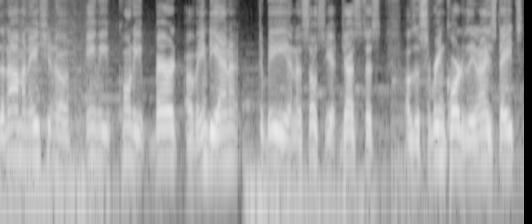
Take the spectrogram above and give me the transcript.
The nomination of Amy Coney Barrett of Indiana to be an Associate Justice of the Supreme Court of the United States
